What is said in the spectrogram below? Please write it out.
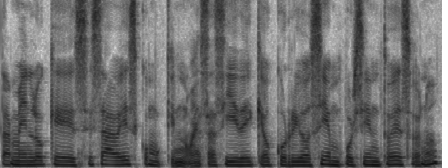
también lo que se sabe es como que no es así de que ocurrió 100% eso, ¿no?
